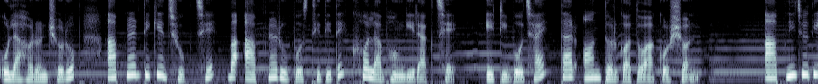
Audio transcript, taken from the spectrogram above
উদাহরণস্বরূপ, আপনার দিকে ঝুঁকছে বা আপনার উপস্থিতিতে খোলা ভঙ্গি রাখছে। এটি বোঝায় তার অন্তর্গত আকর্ষণ। আপনি যদি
